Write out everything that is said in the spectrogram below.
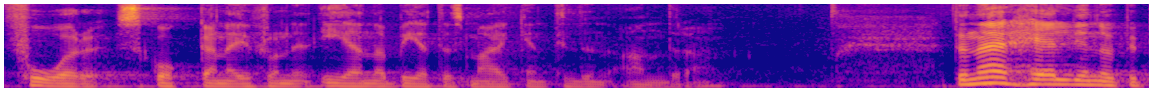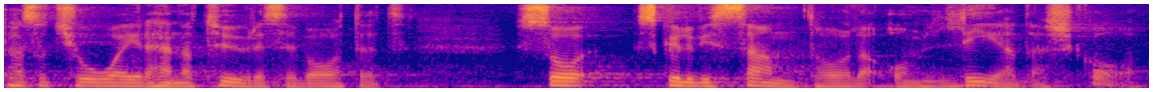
fårskockarna ifrån den ena betesmarken till den andra. Den här helgen uppe i Pasochoa i det här naturreservatet så skulle vi samtala om ledarskap.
